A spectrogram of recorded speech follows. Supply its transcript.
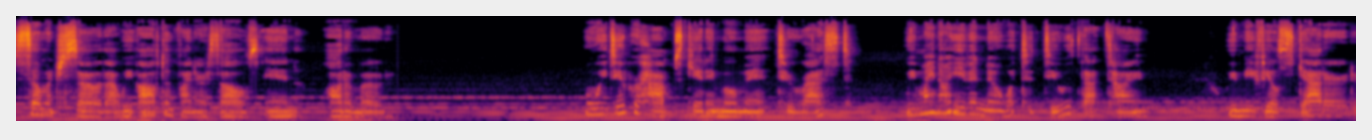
So much so that we often find ourselves in auto mode. When we do perhaps get a moment to rest, we might not even know what to do with that time. We may feel scattered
